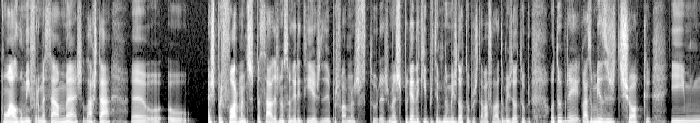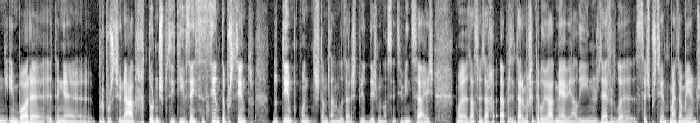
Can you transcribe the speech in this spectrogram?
com alguma informação, mas lá está, eh, o- o- as performances passadas não são garantias de performances futuras. Mas pegando aqui, por exemplo, no mês de outubro, estava a falar do mês de outubro. Outubro é quase um mês de choque e, embora tenha proporcionado retornos positivos em 60% do tempo quando estamos a analisar este período desde 1926, com as ações a, a apresentar uma rentabilidade média ali nos 0,6%, mais ou menos,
